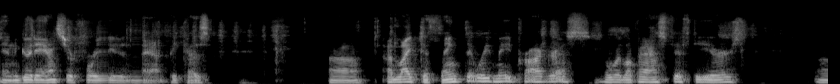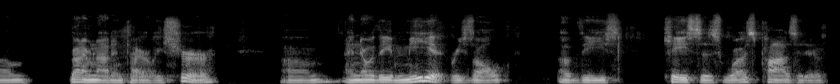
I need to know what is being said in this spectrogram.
and good answer for you to that because uh, I'd like to think that we've made progress over the past 50 years, um, but I'm not entirely sure. Um, I know the immediate result of these cases was positive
